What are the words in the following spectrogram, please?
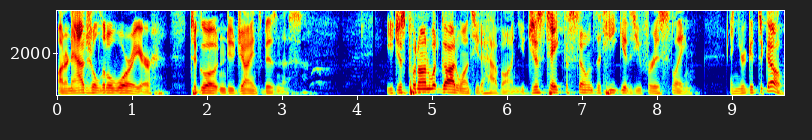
on an agile little warrior to go out and do giant's business. You just put on what God wants you to have on. You just take the stones that He gives you for His sling, and you're good to go.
